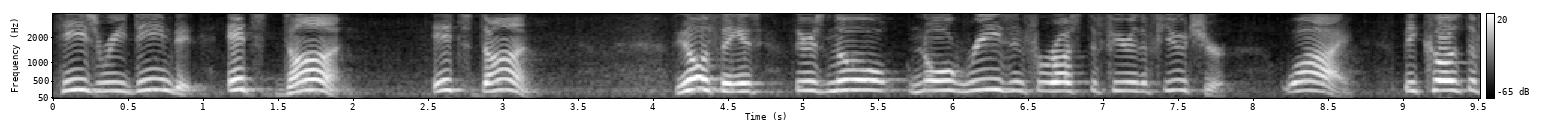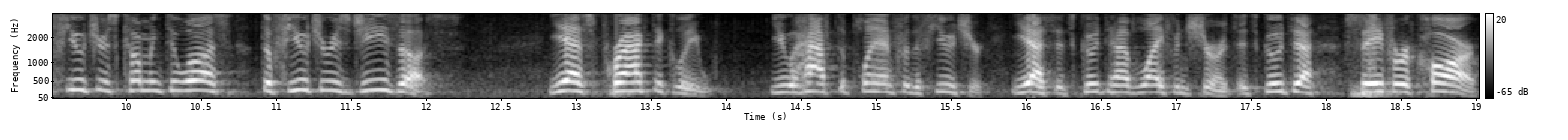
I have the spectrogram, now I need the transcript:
He's redeemed it. It's done. It's done. The other thing is there's no, no reason for us to fear the future. Why? Because the future is coming to us. The future is Jesus. Yes, practically, you have to plan for the future. Yes, it's good to have life insurance. It's good to save for a car.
